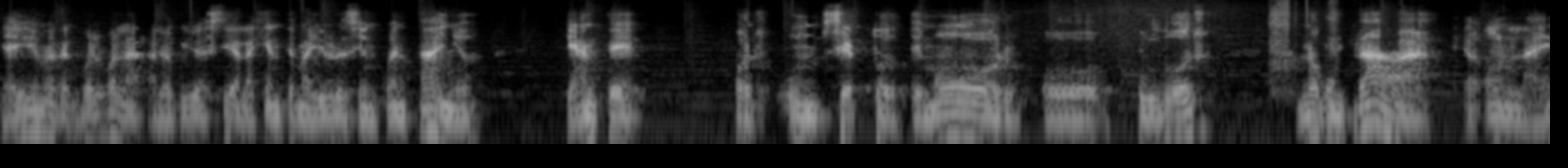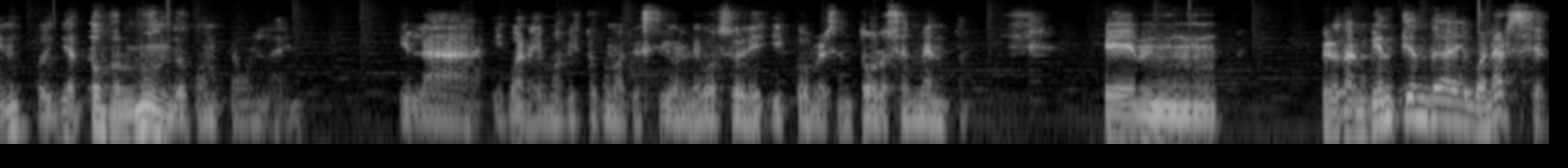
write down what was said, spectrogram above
Y ahí me vuelvo a, lo que yo decía, la gente mayor de 50 años, que antes por un cierto temor o pudor no compraba online. Hoy día todo el mundo compra online. Y, la, y bueno, hemos visto cómo ha crecido el negocio de e-commerce en todos los segmentos. Em, pero también tiende a igualarse.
